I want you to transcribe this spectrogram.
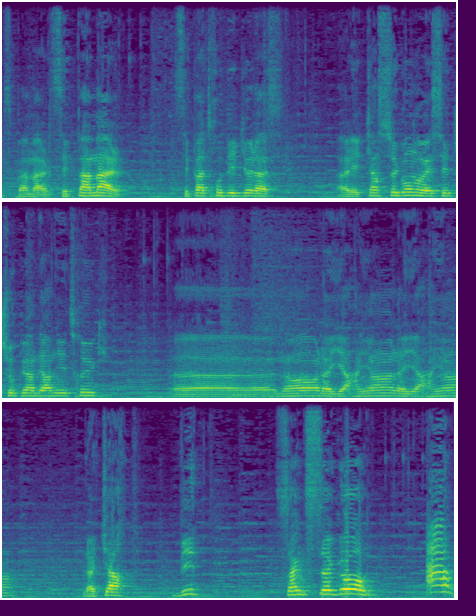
C'est pas mal, c'est pas mal. C'est pas trop dégueulasse. Allez, 15 secondes, on va essayer de choper un dernier truc. Euh... Non, là, y a rien, là, y a rien. La carte Vite 5 secondes Ah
